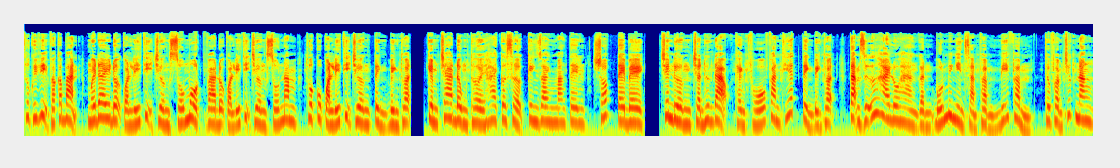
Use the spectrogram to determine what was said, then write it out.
Thưa quý vị và các bạn, mới đây đội quản lý thị trường số 1 và đội quản lý thị trường số 5 thuộc Cục Quản lý Thị trường tỉnh Bình Thuận kiểm tra đồng thời hai cơ sở kinh doanh mang tên Shop TB trên đường Trần Hưng Đạo, thành phố Phan Thiết, tỉnh Bình Thuận, tạm giữ hai lô hàng gần 40.000 sản phẩm mỹ phẩm, thực phẩm chức năng,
